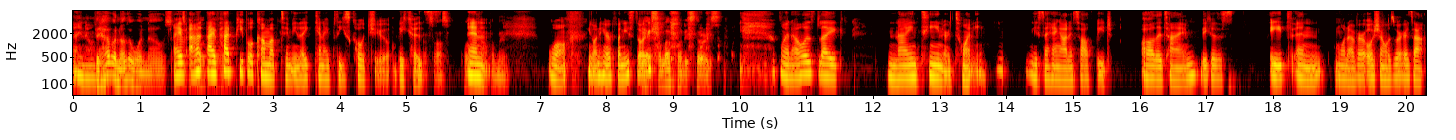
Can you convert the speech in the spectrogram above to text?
I know. They have another one now. so I've I, I've had people come up to me like, "Can I please coach you?" Because That's awesome. What and- compliment. well, you want to hear a funny story? Yes, I love funny stories. when I was like 19 or 20, I used to hang out in South Beach all the time because 8th and whatever, Ocean was where it's at.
